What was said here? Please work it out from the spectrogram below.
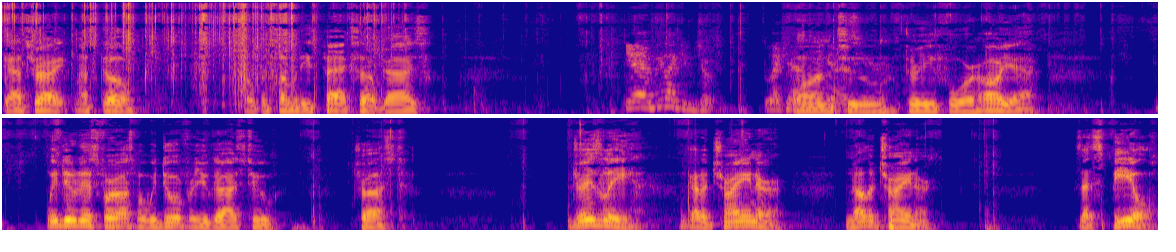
that's right. Let's go. Open some of these packs up, guys. Yeah, we like enjoy. Like you One, two, three, four. Oh, yeah. We do this for us, but we do it for you guys, too. Trust. Drizzile. We got a trainer. Another trainer. Is that Spiel?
